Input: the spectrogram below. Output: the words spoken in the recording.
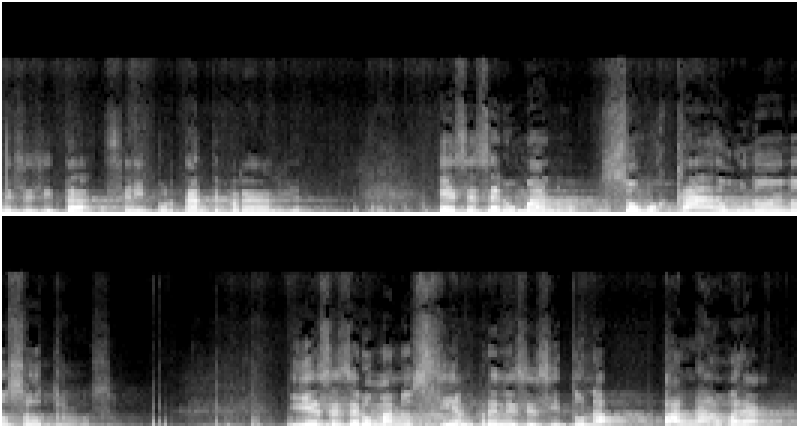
necesita ser importante para alguien. Ese ser humano somos cada uno de nosotros. Y ese ser humano siempre necesita una palabra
